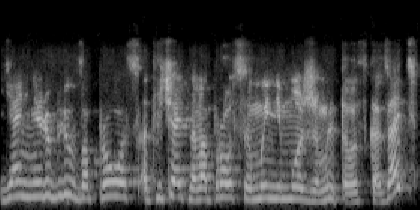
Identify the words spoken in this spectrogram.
Я не люблю вопрос, отвечать на вопросы, мы не можем этого сказать.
